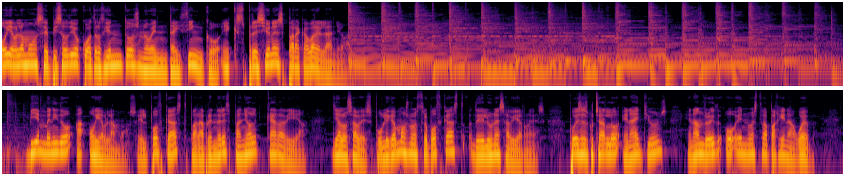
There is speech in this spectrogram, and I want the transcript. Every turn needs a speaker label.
Speaker 1: Hoy hablamos episodio 495, expresiones para acabar el año. Bienvenido a Hoy Hablamos, el podcast para aprender español cada día. Ya lo sabes, publicamos nuestro podcast de lunes a viernes. Puedes escucharlo en iTunes, en Android o en nuestra página web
